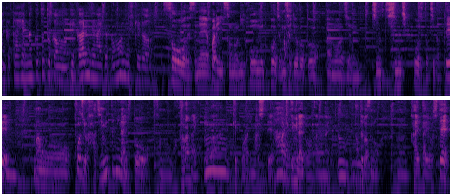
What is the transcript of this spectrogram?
なんか大変なこととかも結構あるんじゃないかと思うんですけど。そうですね。やっぱりそのリフォーム工事、まあ、先ほどとあの新新築工事と違って、うん。まあ、あの工事を始めてみないとその分からないことがうん。結構ありまして、はい。開けてみないと分からない、うんうん。例えばその、うん、解体をして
